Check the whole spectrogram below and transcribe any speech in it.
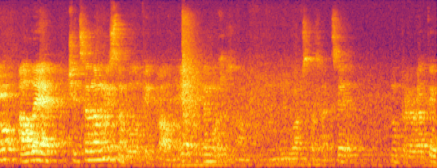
Ну, але чи це навмисно було підпалено, я не можу з вами вам сказати. Це ну, прерогатива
